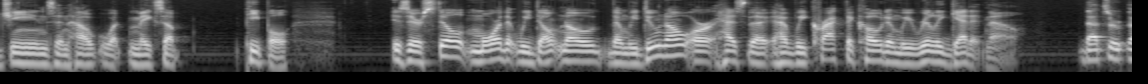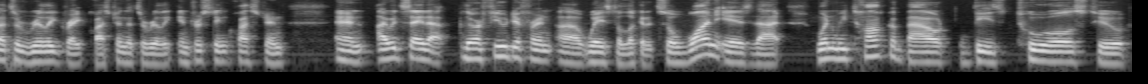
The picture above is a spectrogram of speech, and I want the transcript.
genes and how what makes up people. Is there still more that we don't know than we do know, or has the have we cracked the code and we really get it now? That's a that's a really great question. That's a really interesting question. And I would say that there are a few different uh, ways to look at it. So, one is that when we talk about these tools to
